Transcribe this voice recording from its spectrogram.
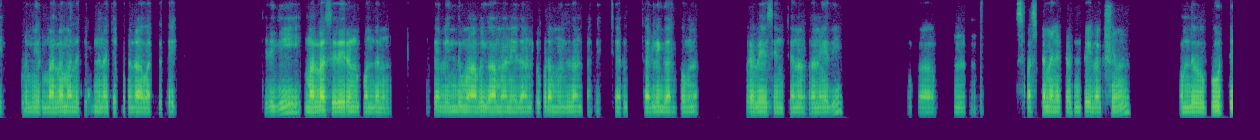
ఇప్పుడు మీరు మళ్ళా మళ్ళీ చెప్పిన చెప్పిన వర్తతే తిరిగి మళ్ళా శరీరాన్ని పొందను. అంటే లిందు అనే దాంట్లో కూడా ముందు దాంట్లో అదే ఇచ్చారు. తల్లి గర్భమున ప్రవేశించను అనేది ఒక స్పష్టమైనటువంటి లక్ష్యం ముందు పూర్తి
